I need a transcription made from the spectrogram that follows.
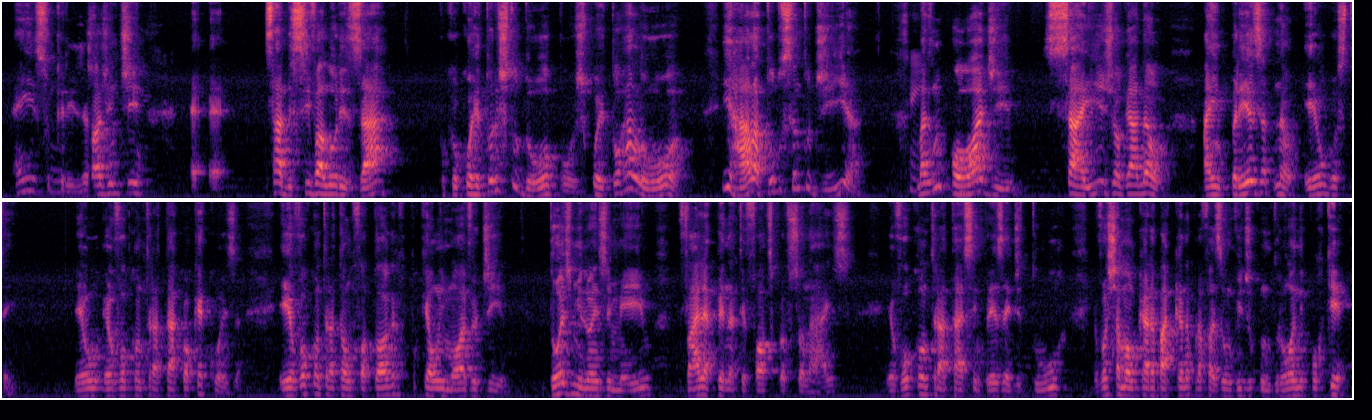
É isso. Cris. É só a gente, é, é, sabe, se valorizar, porque o corretor estudou, pô, o corretor ralou. E rala todo santo dia. Sim. Mas não pode sair e jogar, não. A empresa, não, eu gostei. Eu, eu vou contratar qualquer coisa. Eu vou contratar um fotógrafo, porque é um imóvel de 2 milhões e meio, vale a pena ter fotos profissionais. Eu vou contratar essa empresa de tour. Eu vou chamar um cara bacana para fazer um vídeo com drone, porque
